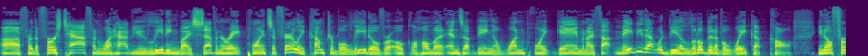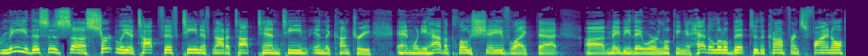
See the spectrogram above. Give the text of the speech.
uh, for the first half and what have you, leading by seven or eight points, a fairly comfortable lead over Oklahoma. It ends up being a one point game. And I thought maybe that would be a little bit of a wake up call. You know, for me, this is uh, certainly a top 15, if not a top 10 team in the country. And when you have a close shave like that, uh, maybe they were looking ahead a little bit to the conference final.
